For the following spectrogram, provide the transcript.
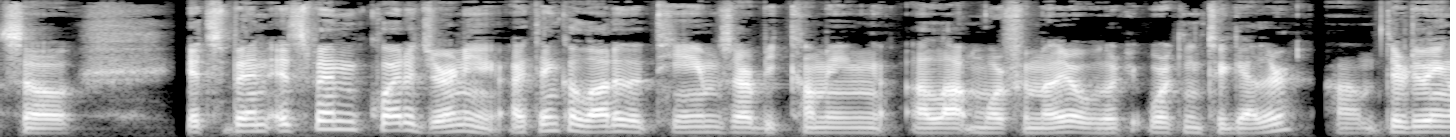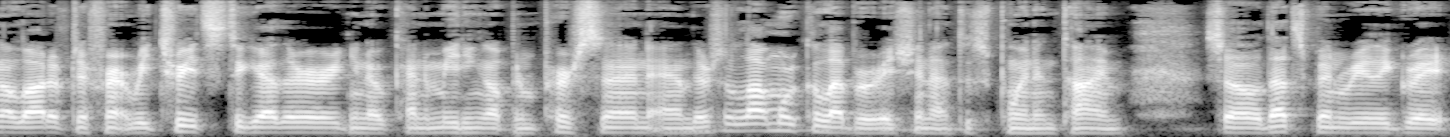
So it's been it's been quite a journey. I think a lot of the teams are becoming a lot more familiar with working together. Um, they're doing a lot of different retreats together, you know, kind of meeting up in person, and there's a lot more collaboration at this point in time. So that's been really great.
